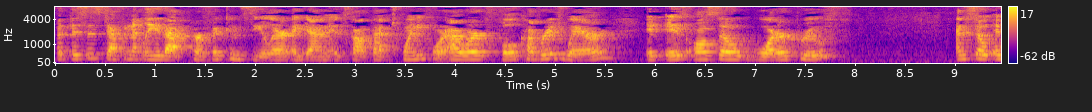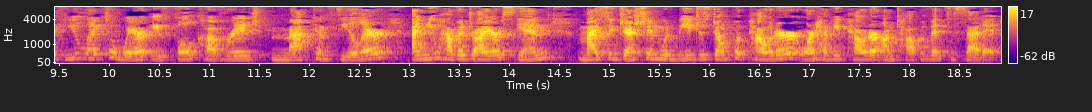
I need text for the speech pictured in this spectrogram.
But this is definitely that perfect concealer. Again, it's got that 24 hour full coverage wear. It is also waterproof. And so if you like to wear a full coverage matte concealer and you have a drier skin, my suggestion would be just don't put powder or heavy powder on top of it to set it.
